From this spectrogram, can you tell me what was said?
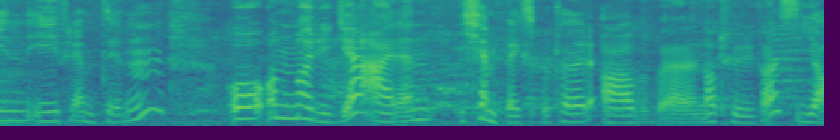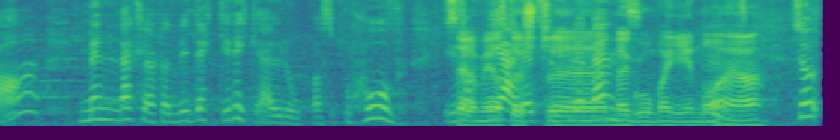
inn i fremtiden. Og, og, Norge er en kjempeeksportør av uh, naturgass, ja. Men det er klart at vi dekker ikke Europas behov. Selv om vi er størst eh, med god margin nå, ja. Mm. Så,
